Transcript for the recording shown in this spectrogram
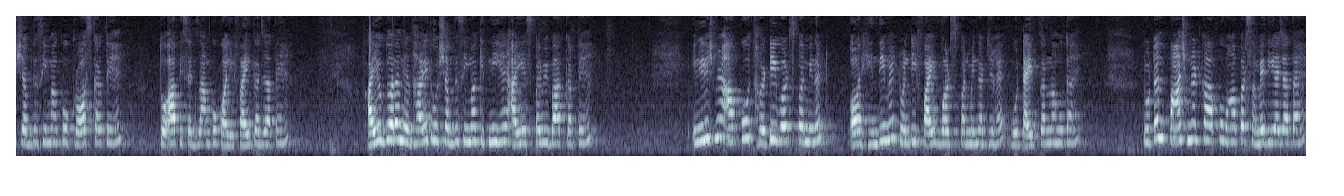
शब्द सीमा को क्रॉस करते हैं तो आप इस एग्ज़ाम को क्वालिफाई कर जाते हैं। आयोग द्वारा निर्धारित वो शब्द सीमा कितनी है, आइए इस पर भी बात करते हैं। इंग्लिश में आपको 30 वर्ड्स पर मिनट और हिंदी में 25 वर्ड्स पर मिनट जो है, वो टाइप करना होता है। टोटल पाँच मिनट का आपको वहाँ पर समय दिया जाता है।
